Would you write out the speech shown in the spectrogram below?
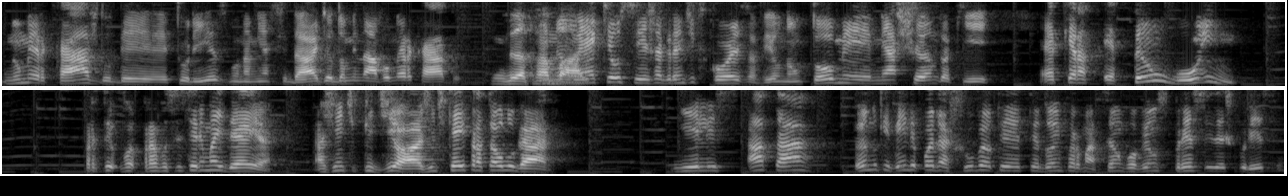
no mercado de turismo na minha cidade, eu dominava o mercado. Não é que eu seja grande coisa, viu? Não estou me, me achando aqui. É que era, é tão ruim para vocês terem uma ideia, a gente pedia, ó, a gente quer ir para tal lugar. E eles, ah tá, ano que vem, depois da chuva, eu te, te dou informação, vou ver uns preços e deixo por isso.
